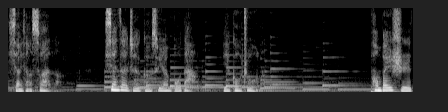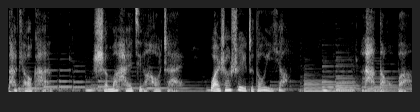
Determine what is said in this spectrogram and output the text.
想想算了。现在这个虽然不大，也够住了。碰杯时，她调侃。什么海景豪宅，晚上睡着都一样。拉倒吧，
